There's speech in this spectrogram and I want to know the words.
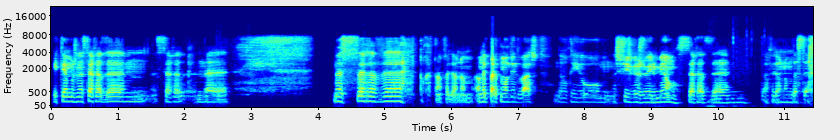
e temos na Serra da. Serra, na, na Serra da. Porra, está a falhar o nome. Ali perto do Monte de Basto, no rio. As Fisgas do Irmão, Serra da. Está a falhar o nome da serra.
